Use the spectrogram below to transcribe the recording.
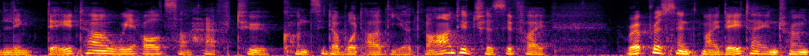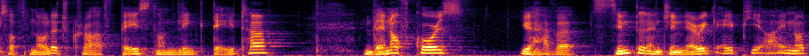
linked data, we also have to consider what are the advantages if I represent my data in terms of knowledge graph based on linked data. Then, of course, you have a simple and generic API, not,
